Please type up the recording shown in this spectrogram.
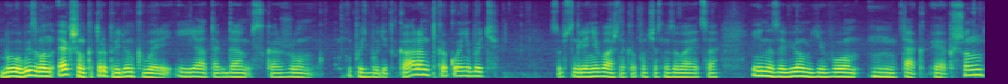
был вызван action, который приведен к query. И я тогда скажу, пусть будет current какой-нибудь. Собственно говоря, не важно, как он сейчас называется. И назовем его так, action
